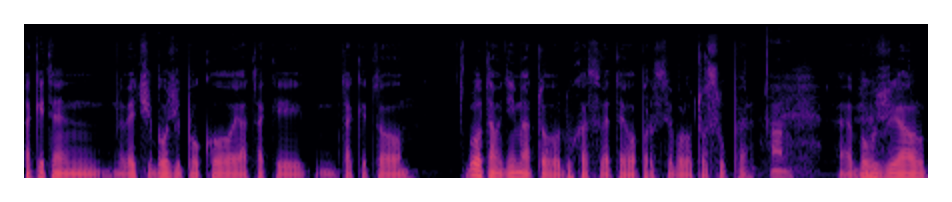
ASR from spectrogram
taký ten väčší Boží pokoj a taký, takéto, bolo tam vnímať toho Ducha Svetého, proste bolo to super. Áno. Bohužiaľ,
